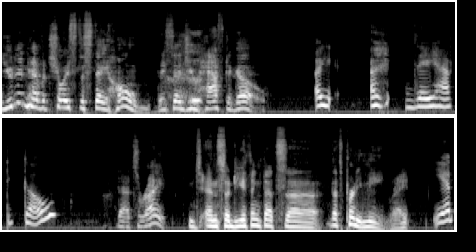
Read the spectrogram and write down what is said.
you didn't have a choice to stay home. They said you have to go. I, I, they have to go. That's right. And so, do you think that's uh, that's pretty mean, right? Yep,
